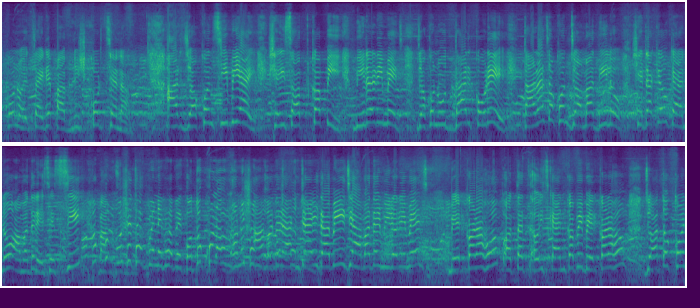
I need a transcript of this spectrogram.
এখন ওয়েবসাইটে পাবলিশ করছে না? আর যখন সিবিআই সেই সফট কপি মিরর ইমেজ যখন উদ্ধার করে, তারা যখন জমা দিল সেটাকেও কেন আমাদের এসএসসি কতক্ষণ বসে থাকবেন এভাবে কতক্ষণ অনুসন্ধান আমাদের একটাই দাবি যে আমাদের মিরর ইমেজ বের করা হোক অর্থাৎ ওই স্ক্যান কপি বের করা হোক, যতক্ষণ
